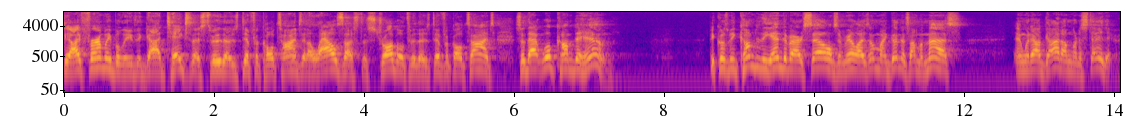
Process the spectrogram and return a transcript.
See, I firmly believe that God takes us through those difficult times and allows us to struggle through those difficult times so that we'll come to Him. Because we come to the end of ourselves and realize, oh my goodness, I'm a mess. And without God, I'm going to stay there.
